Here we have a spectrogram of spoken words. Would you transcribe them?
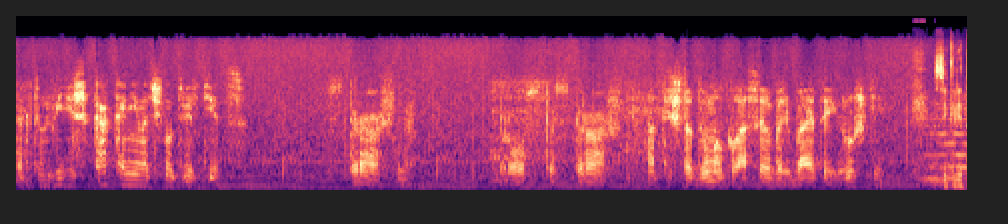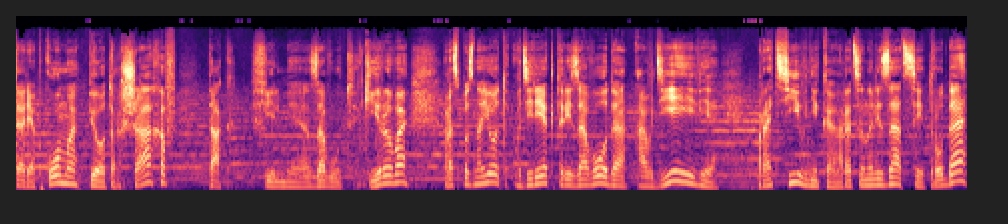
так ты увидишь, как они начнут вертеться. Страшно. Просто страшно. А ты что думал, классовая борьба – это игрушки? Секретарь обкома Петр Шахов, так в фильме зовут Кирова, распознает в директоре завода Авдееве противника рационализации труда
